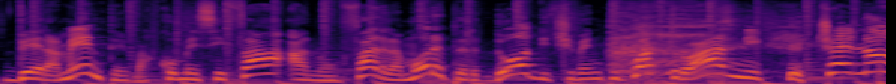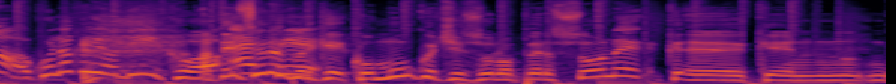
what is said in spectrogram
veramente, ma come si fa a non fare l'amore per 12-24 anni? Cioè, no, quello che io dico Attenzione che... perché comunque ci sono persone che, che n-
